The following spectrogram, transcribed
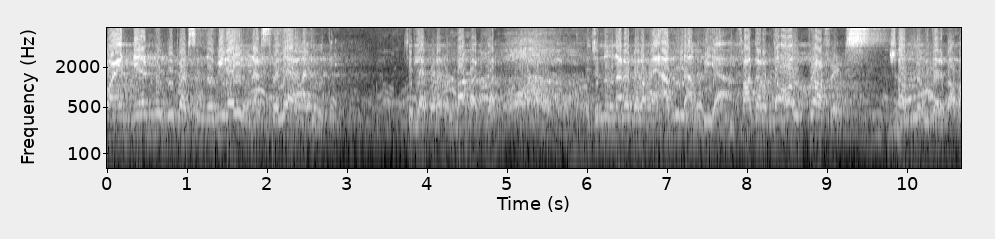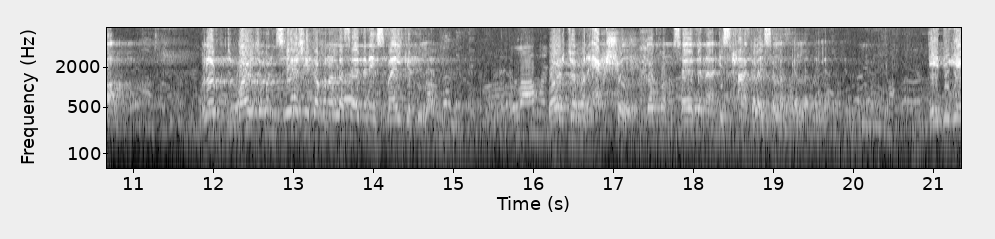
পয়েন্ট নিরানব্বই পার্সেন্ট নবীরাই ওনার ছেলে আর নাতিপুতি। চিল্লায় পড়েন, আল্লাহ আকবার। এই জন্য ওনারা বলা হয় আবুল আম্বিয়া father of the all prophets সব নবীদের বাবা। ওনার বয়স যখন ছিয়াশি, তখন আল্লাহ সাইদিন ইসমাইলকে দিলেন। বয়স যখন একশো, তখন সৈয়দনা ইসহাক আলাইসাল্লামকে আল্লাহ দিলেন। এইদিকে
